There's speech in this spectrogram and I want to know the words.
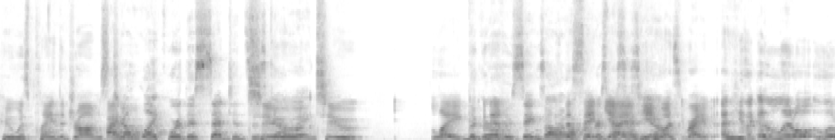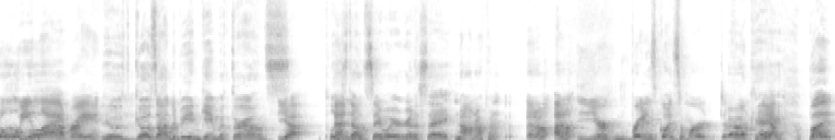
who was playing the drums. I to- don't like where this sentence is going. to like The girl who sings all I the want for Christmas yeah, yeah he you. wants right and he's like a little little, Little wee lad right Who goes on to be in Game of Thrones. yeah Please and- don't say what you're gonna say. no I'm not gonna I don't I don't your brain is going somewhere different Okay. yeah but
